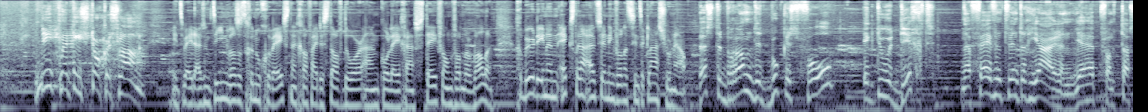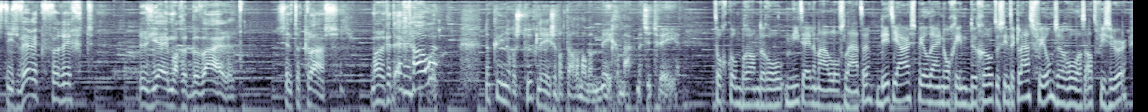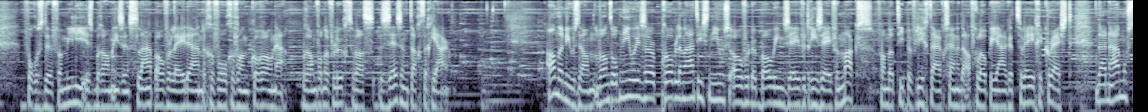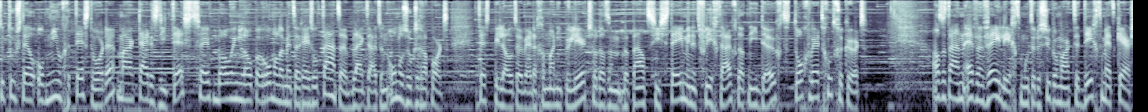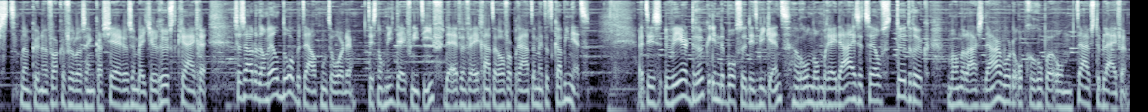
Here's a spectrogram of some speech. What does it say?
Niet met die stokken slaan. In 2010 was het genoeg geweest en gaf hij de staf door aan collega Stefan van der Wallen. Gebeurde in een extra uitzending van het Sinterklaasjournaal. Beste Bram, dit boek is vol. Ik doe het dicht. Na 25 jaren. Jij hebt fantastisch werk verricht. Dus jij mag het bewaren. Sinterklaas. Mag ik het echt houden? Dan kun je nog eens teruglezen wat we allemaal hebben meegemaakt met z'n tweeën. Toch kon Bram de rol niet helemaal loslaten. Dit jaar speelde hij nog in de grote Sinterklaasfilm zijn rol als adviseur. Volgens de familie is Bram in zijn slaap overleden aan de gevolgen van corona. Bram van der Vlucht was 86 jaar. Ander nieuws dan, want opnieuw is er problematisch nieuws over de Boeing 737 MAX. Van dat type vliegtuig zijn er de afgelopen jaren twee gecrashed. Daarna moest het toestel opnieuw getest worden, maar tijdens die tests heeft Boeing lopen rommelen met de resultaten, blijkt uit een onderzoeksrapport. Testpiloten werden gemanipuleerd zodat een bepaald systeem in het vliegtuig dat niet deugt, toch werd goedgekeurd. Als het aan FNV ligt, moeten de supermarkten dicht met kerst. Dan kunnen vakkenvullers en cashiers een beetje rust krijgen. Ze zouden dan wel doorbetaald moeten worden. Het is nog niet definitief. De FNV gaat erover praten met het kabinet. Het is weer druk in de bossen dit weekend. Rondom Breda is het zelfs te druk. Wandelaars daar worden opgeroepen om thuis te blijven.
